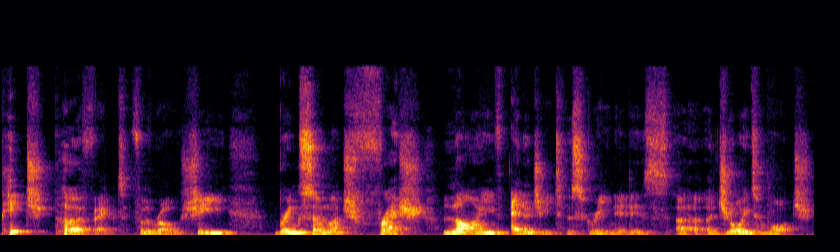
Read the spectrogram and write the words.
pitch perfect for the role. She brings so much fresh, live energy to the screen. It is uh, a joy to watch.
